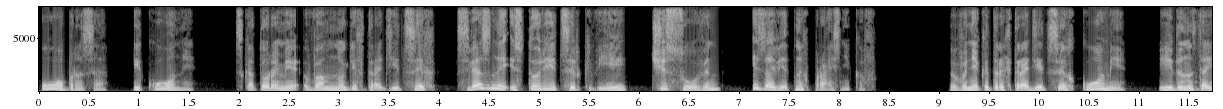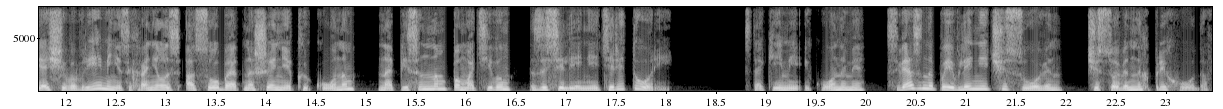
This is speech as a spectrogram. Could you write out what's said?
образа, иконы, с которыми во многих традициях связаны истории церквей, часовен и заветных праздников. В некоторых традициях коми и до настоящего времени сохранилось особое отношение к иконам, написанным по мотивам заселения территорий. С такими иконами связано появление часовен, часовенных приходов.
